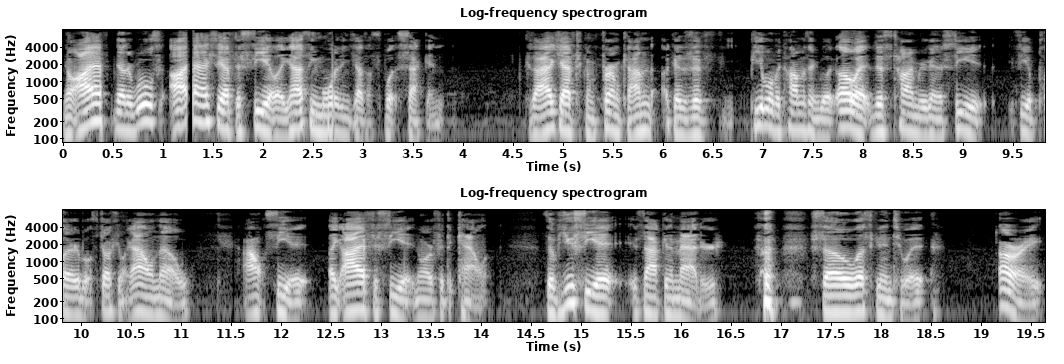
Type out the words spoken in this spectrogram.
Now, I have, now the rules, I actually have to see it, like, it has to be more than just a split second. Because I actually have to confirm, because I'm, because if people in the comments are be like, oh, at this time you're going to see it, see a player built structure, like, I don't know. I don't see it. Like, I have to see it in order for it to count. So if you see it, it's not going to matter. so let's get into it. Alright.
